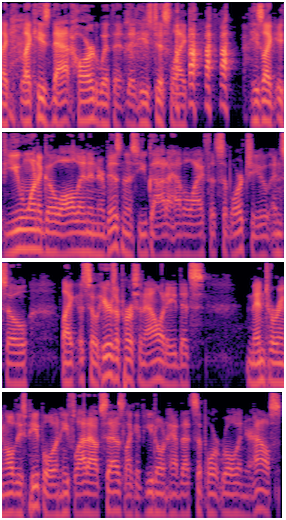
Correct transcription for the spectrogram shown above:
Like like he's that hard with it that he's just like he's like if you want to go all in in your business you got to have a wife that supports you and so like so here's a personality that's mentoring all these people and he flat out says like if you don't have that support role in your house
